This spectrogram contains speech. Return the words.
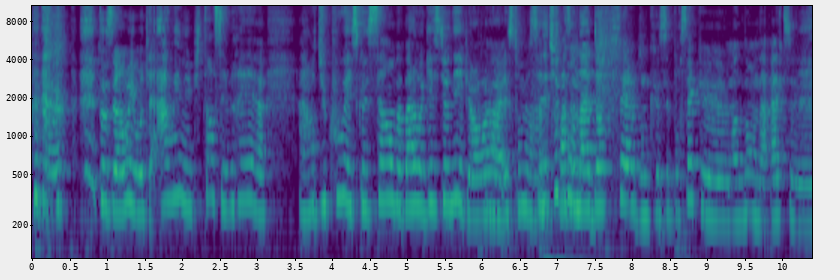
nos cerveaux ils vont être là, ah oui, mais putain, c'est vrai. Alors du coup, est-ce que ça, on peut pas le re-questionner Et puis alors voilà, Ouais. laisse tomber. C'est des trucs qu'on adore faire, donc euh, c'est pour ça que maintenant on a hâte euh,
